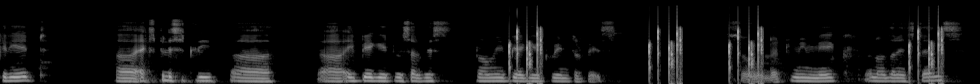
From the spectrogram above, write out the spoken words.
create uh, explicitly uh, uh, api gateway service from api gateway interface. So let me make another instance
